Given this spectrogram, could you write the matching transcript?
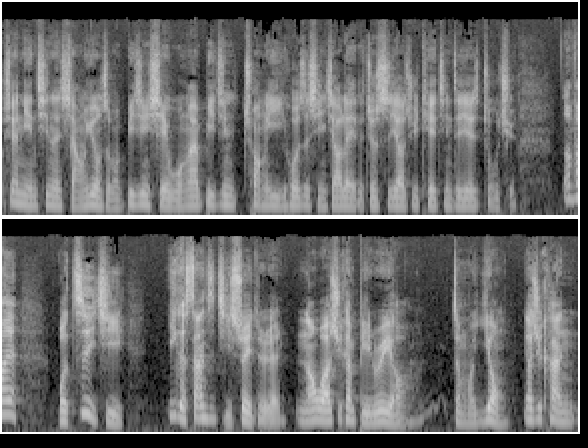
现在年轻人想要用什么。毕竟写文案，毕竟创意或是行销类的，就是要去贴近这些族群。然后发现我自己一个三十几岁的人，然后我要去看 Be Real。怎么用？要去看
